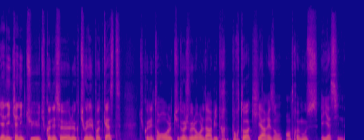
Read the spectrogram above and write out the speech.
Yannick, Yannick, tu connais le podcast, tu connais ton rôle, tu dois jouer le rôle d'arbitre. Pour toi, qui a raison entre Mousse et Yacine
